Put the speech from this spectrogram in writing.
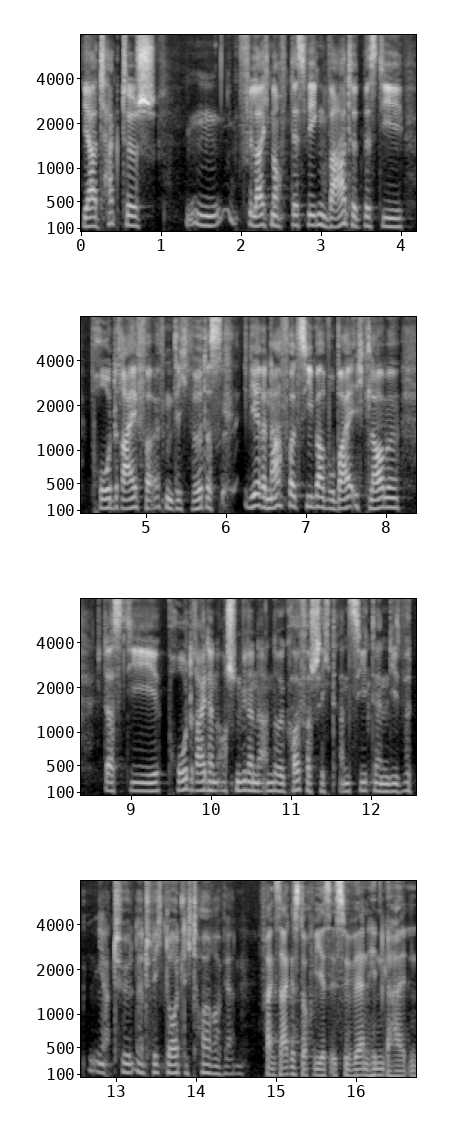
ja taktisch vielleicht noch deswegen wartet, bis die Pro 3 veröffentlicht wird. Das wäre nachvollziehbar, wobei ich glaube, dass die Pro 3 dann auch schon wieder eine andere Käuferschicht anzieht, denn die wird ja natürlich deutlich teurer werden. Frank, sag es doch, wie es ist. Wir werden hingehalten.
